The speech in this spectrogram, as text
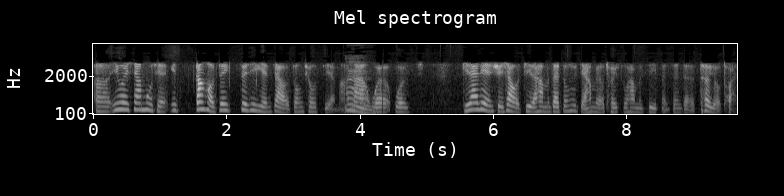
呃，因为现在目前一刚好最最近盐郊有中秋节嘛，嗯、那我我。吉他猎人学校，我记得他们在中秋节，他们有推出他们自己本身的特有团，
